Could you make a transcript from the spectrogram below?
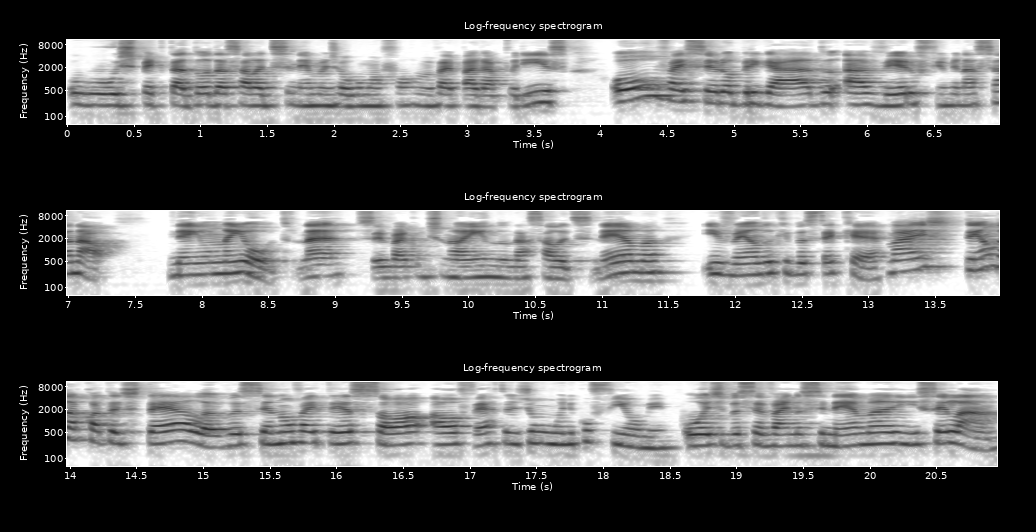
o espectador da sala de cinema de alguma forma vai pagar por isso, ou vai ser obrigado a ver o filme nacional. Nenhum nem outro, né? Você vai continuar indo na sala de cinema e vendo o que você quer. Mas tendo a cota de tela, você não vai ter só a oferta de um único filme. Hoje você vai no cinema e sei lá,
